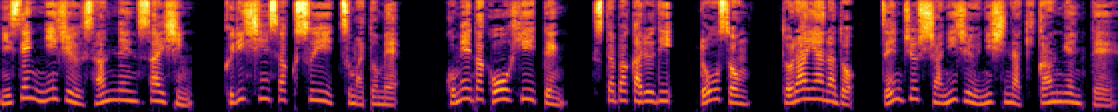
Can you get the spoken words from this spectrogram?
2023年最新、栗新作スイーツまとめ。米田コーヒー店、スタバカルディ、ローソン、トラヤなど、全10社22品期間限定。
